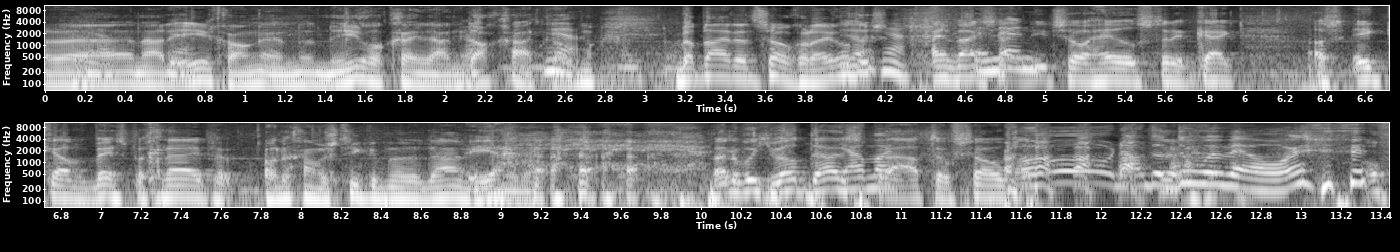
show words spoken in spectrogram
naar, eh, ja, naar de ingang. En in ieder geval kan je daar een dagkaart Ja. kopen. Ik ben blij dat het zo geregeld ja. is. Ja. En wij zijn en- niet zo heel strikt. Kijk, als, ik kan het best begrijpen. Oh, dan gaan we stiekem naar de. Ja. maar dan moet je wel Duits Ja, maar- praten of zo. Oh, nou dat doen we wel hoor. Of,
